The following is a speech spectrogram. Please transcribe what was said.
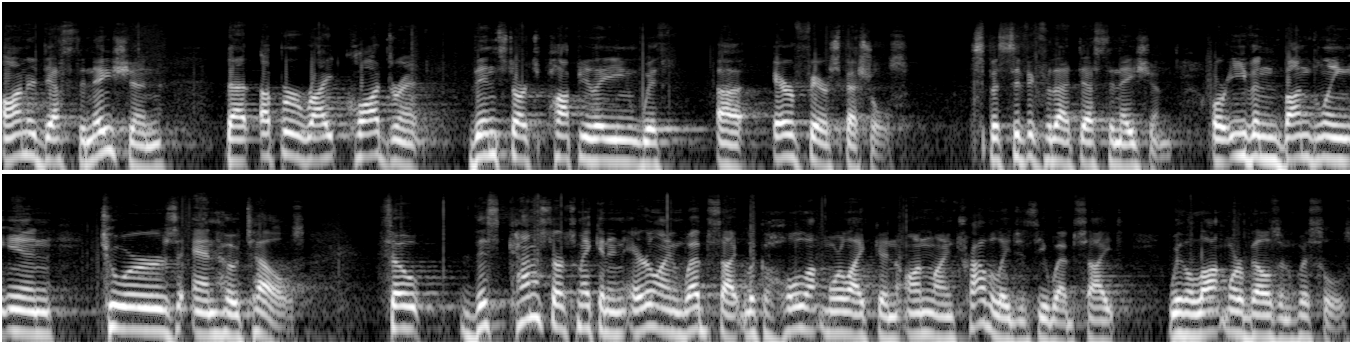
on a destination, that upper right quadrant then starts populating with uh, airfare specials specific for that destination, or even bundling in tours and hotels. So this kind of starts making an airline website look a whole lot more like an online travel agency website with a lot more bells and whistles.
